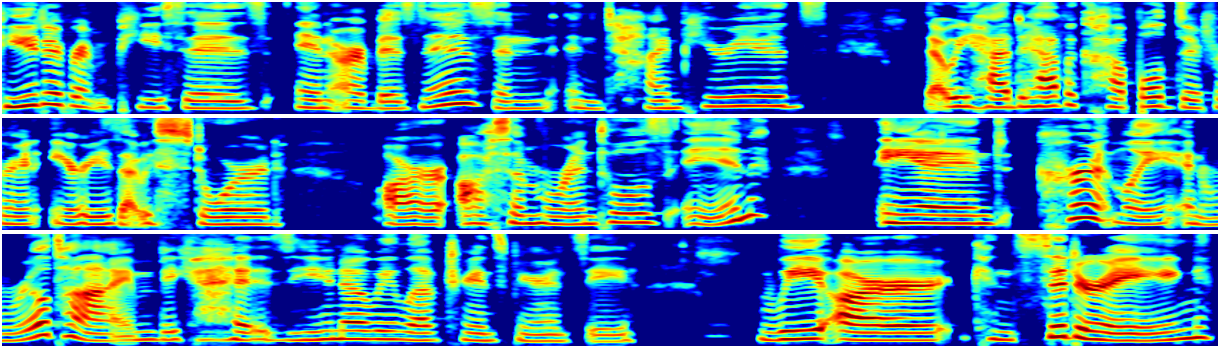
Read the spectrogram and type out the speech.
few different pieces in our business and, and time periods that we had to have a couple different areas that we stored our awesome rentals in. And currently, in real time, because you know we love transparency, we are considering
